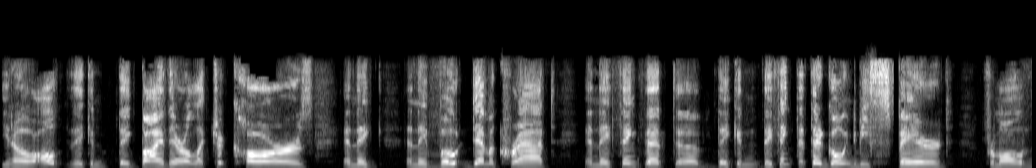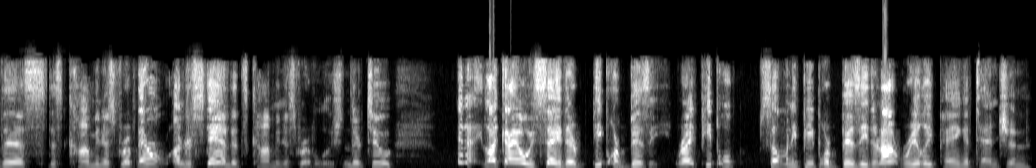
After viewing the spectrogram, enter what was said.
you know all they can they buy their electric cars and they and they vote Democrat and they think that uh, they can they think that they're going to be spared from all of this this communist rev- they don't understand it's communist revolution. They're too and I, like I always say they're people are busy right? People so many people are busy. They're not really paying attention.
